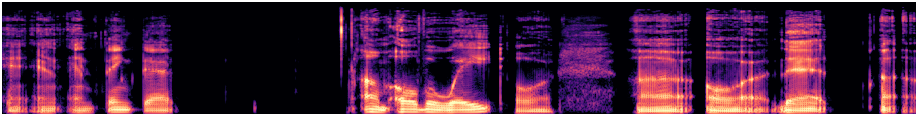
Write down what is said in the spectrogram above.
and, and, and think that I'm overweight, or uh, or that uh,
